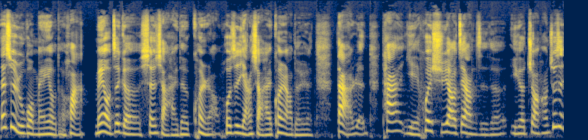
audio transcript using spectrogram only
但是如果没有的话，没有这个生小孩的困扰或者养小孩困扰的人，大人他也会需要这样子的一个状况，就是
